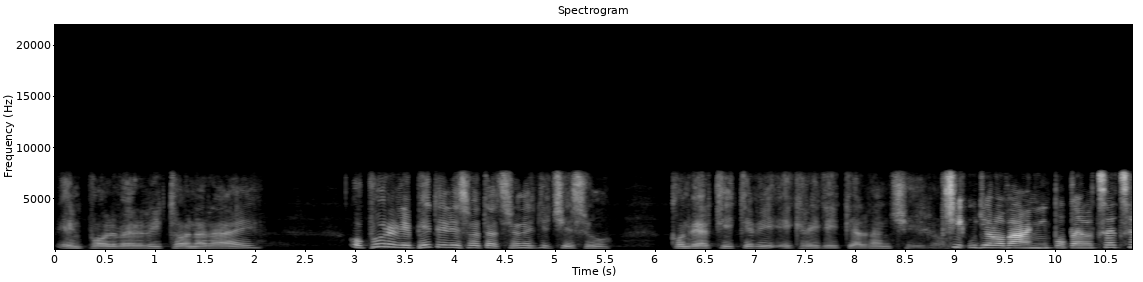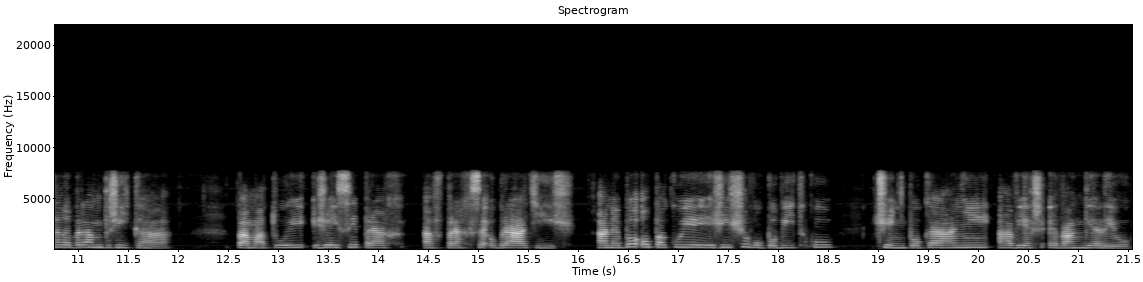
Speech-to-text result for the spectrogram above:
e in polvere ritornerai oppure ripete l'esortazione di Gesù convertitevi e credete al Vangelo. Při udělování popelce celebrant říká, pamatuj, že jsi prach a v prach se obrátíš, a nebo opakuje Ježíšovu pobídku, čiň pokání a věř evangeliu.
